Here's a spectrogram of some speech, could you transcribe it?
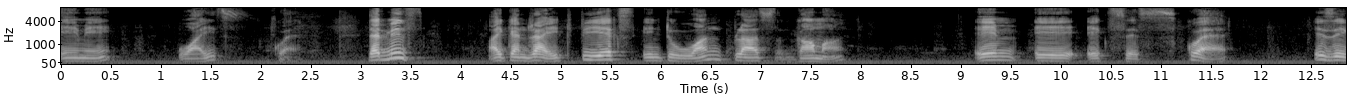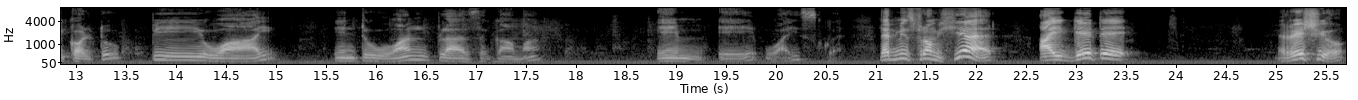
m a y square. That means I can write Px into 1 plus gamma m a x square is equal to Py into 1 plus gamma m a y square. That means from here I get a ratio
